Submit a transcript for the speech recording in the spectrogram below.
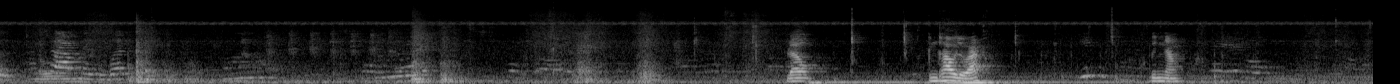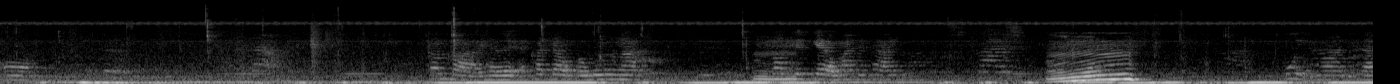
อกระชามหนึ่งเบิ้ล เรากินข้าวอยู่วะกินยังอ๋อตอนบ่ายนั่นแหละเข้าเจ้ากับมึงนะอืต้องมเก็บแก้วอืมอุ้ยมาดีได้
